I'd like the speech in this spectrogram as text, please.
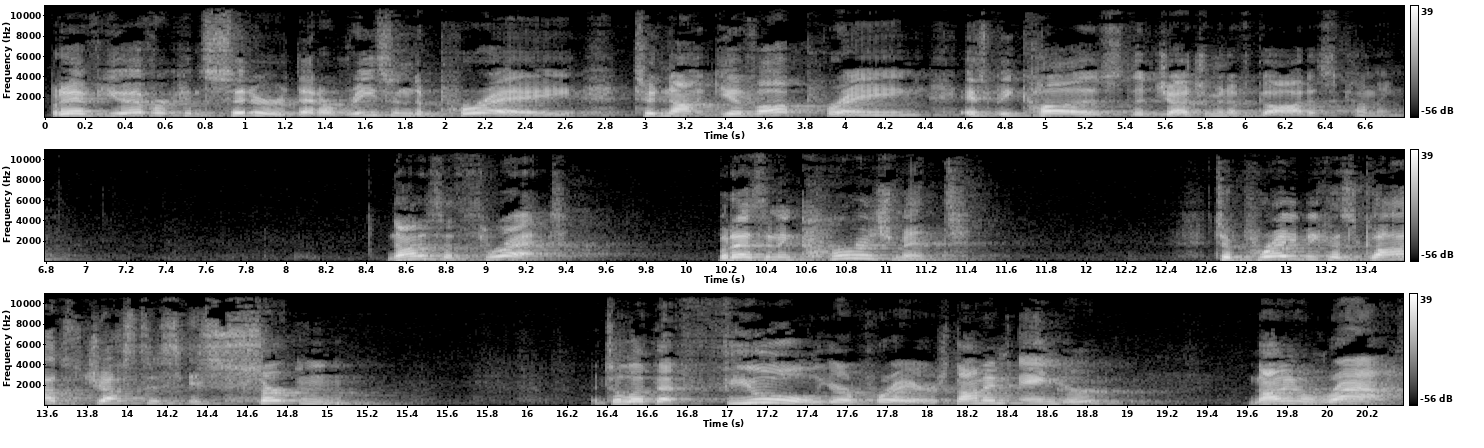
But have you ever considered that a reason to pray, to not give up praying, is because the judgment of God is coming? Not as a threat, but as an encouragement. To pray because God's justice is certain. And to let that fuel your prayers, not in anger, not in wrath,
